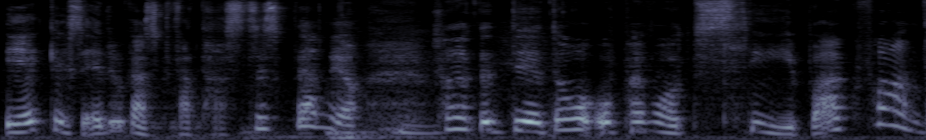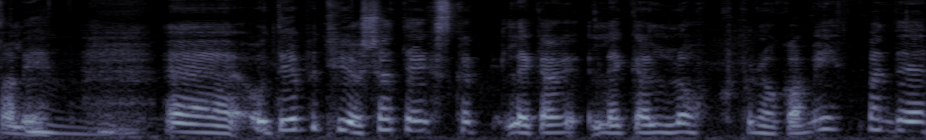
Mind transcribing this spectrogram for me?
Egentlig så er det jo ganske fantastisk, det han gjør. Sånn at det da å på en måte slipe av hverandre litt. Eh, og det betyr ikke at jeg skal legge, legge lokk på noe av mitt, men det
